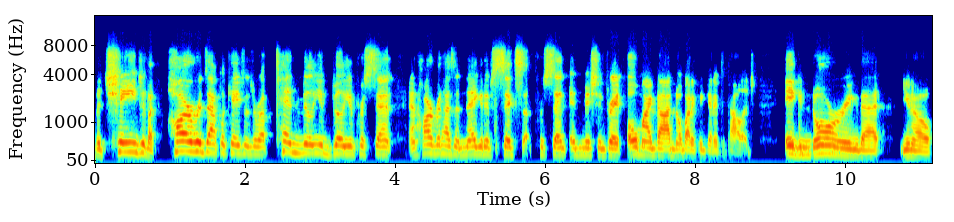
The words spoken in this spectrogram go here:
the change in like Harvard's applications are up 10 million billion percent, and Harvard has a negative 6% admissions rate. Oh my God, nobody can get into college. Ignoring that, you know,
